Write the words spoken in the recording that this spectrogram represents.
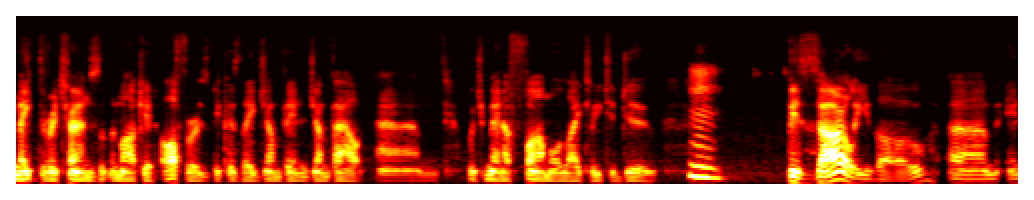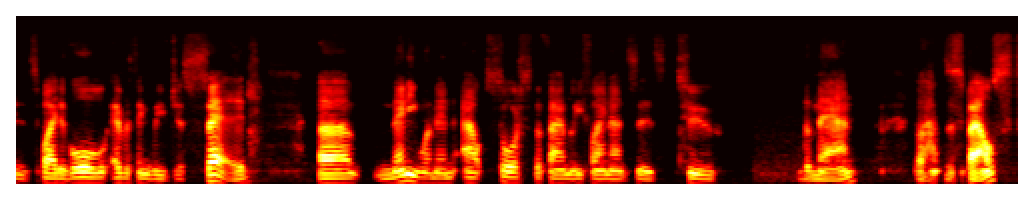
make the returns that the market offers because they jump in, jump out, um, which men are far more likely to do. Mm. Bizarrely, though, um, in spite of all everything we've just said, uh, many women outsource the family finances to the man, the, the spouse.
